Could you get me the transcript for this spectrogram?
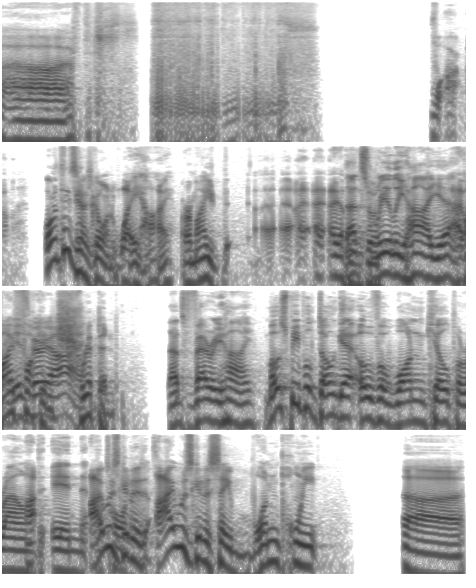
Uh, aren't these guys going way high? Or am I? I, I, I That's really high, yeah. Am I It is fucking tripping? That's very high. Most people don't get over one kill per round in. I I was gonna I was gonna say one point uh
